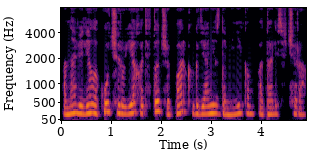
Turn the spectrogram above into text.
Она велела кучеру ехать в тот же парк, где они с Домиником катались вчера.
